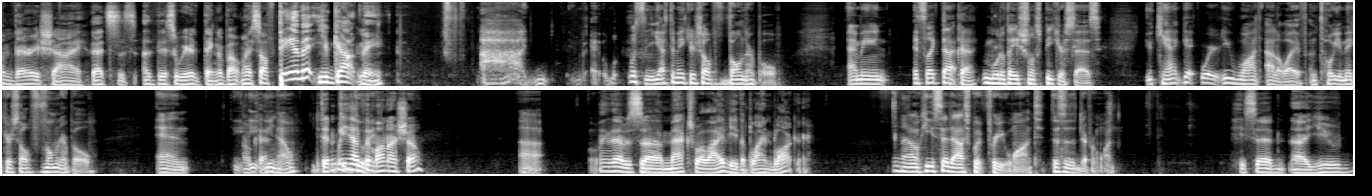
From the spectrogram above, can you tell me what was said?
I'm very shy. That's this, uh, this weird thing about myself. Damn it, you got me. Ah, Listen, you have to make yourself vulnerable. I mean, it's like that Okay. motivational speaker says: you can't get where you want out of life until you make yourself vulnerable. And y- Okay. you know, Didn't we have him it. on our show? Uh, I think that was uh, Maxwell Ivey, the blind blogger. No, he said ask what you want. This is a different one. He said uh, you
